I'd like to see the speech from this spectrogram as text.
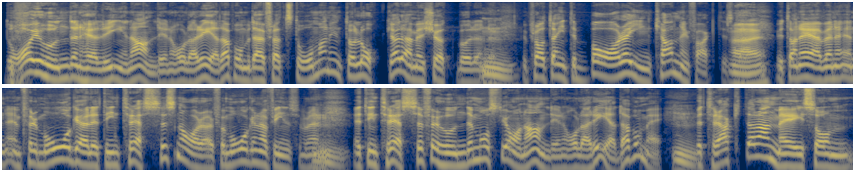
Då har ju hunden heller ingen anledning att hålla reda på mig, därför att står man inte och lockar där med köttbullen nu, vi pratar inte bara inkallning faktiskt? Nej. utan även en, en förmåga eller ett intresse snarare, förmågorna finns, men ett intresse för hunden måste ju ha en anledning att hålla reda på mig. Betraktar han mig som,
